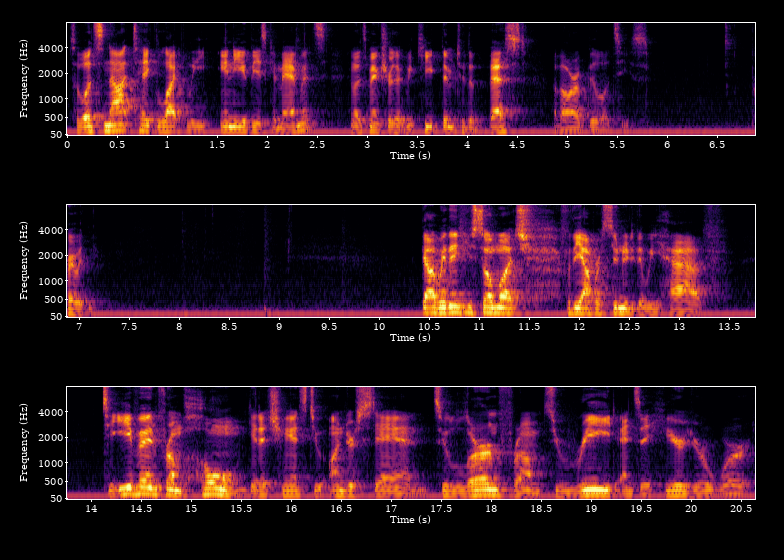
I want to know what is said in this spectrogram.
So let's not take lightly any of these commandments, and let's make sure that we keep them to the best of our abilities. Pray with me. God, we thank you so much for the opportunity that we have to even from home get a chance to understand, to learn from, to read, and to hear your word.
